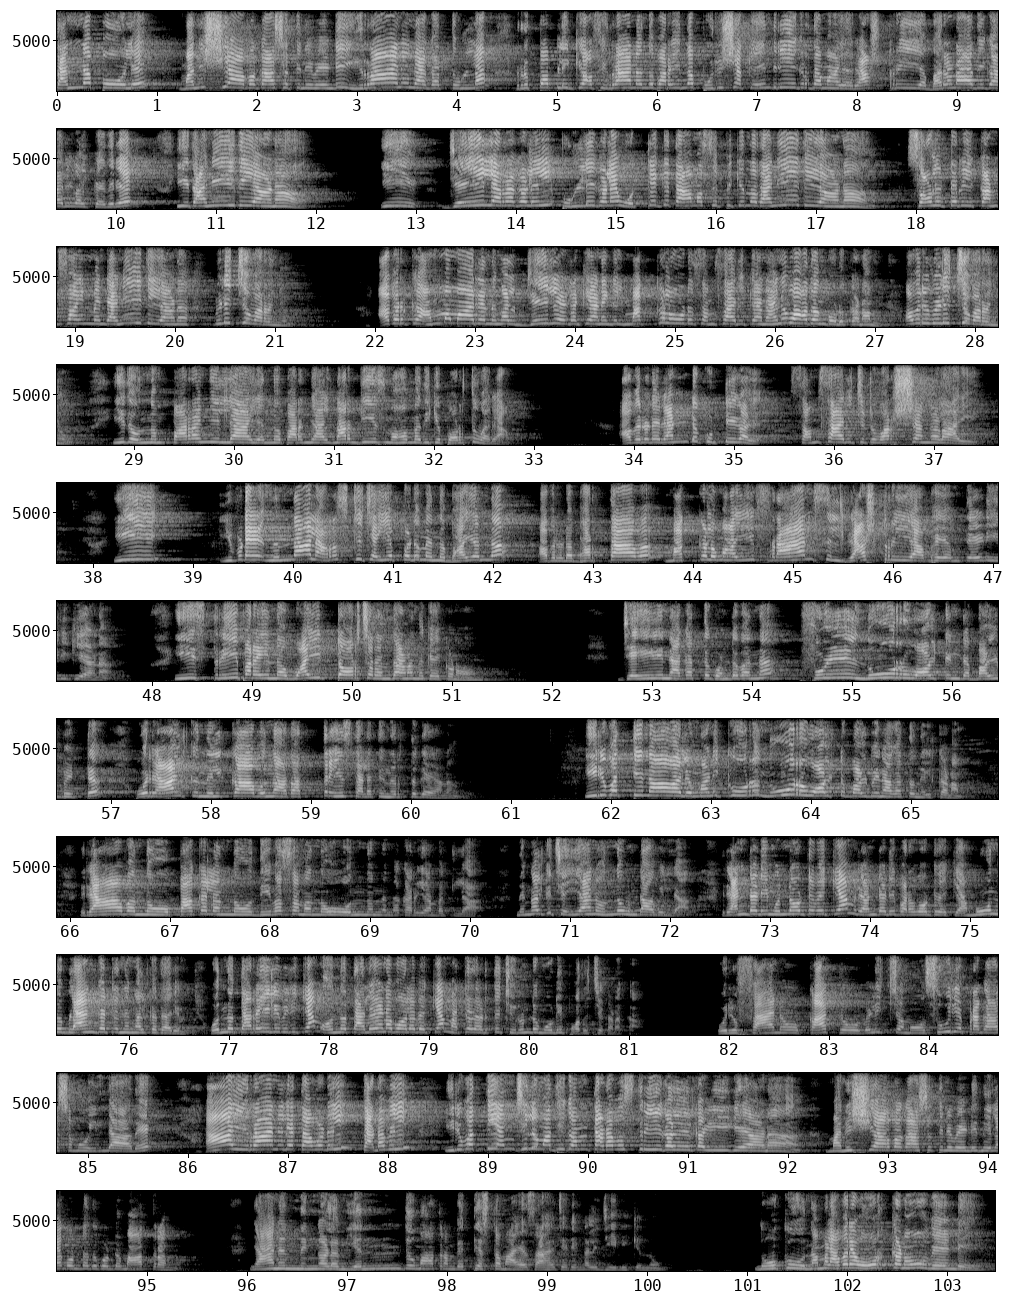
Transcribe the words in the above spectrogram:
തന്നെ പോലെ മനുഷ്യാവകാശത്തിന് വേണ്ടി ഇറാനിനകത്തുള്ള റിപ്പബ്ലിക് ഓഫ് ഇറാൻ എന്ന് പറയുന്ന പുരുഷ കേന്ദ്രീകൃതമായ രാഷ്ട്രീയ ഭരണാധികാരികൾക്കെതിരെ ഇതനീതിയാണ് ഈ ജയിലറകളിൽ പുള്ളികളെ ഒറ്റയ്ക്ക് താമസിപ്പിക്കുന്നത് അനീതിയാണ്. Solitary confinement അനീതിയാണ്. വിളിച്ചു പറഞ്ഞു. അവർക്ക് അമ്മമാരെ നിങ്ങൾ ജയിലിലടക്കുകയാണെങ്കിൽ മക്കളോട് സംസാരിക്കാൻ അനുവാദം കൊടുക്കണം. അവർ വിളിച്ചു പറഞ്ഞു ഇതൊന്നും പറഞ്ഞില്ല എന്ന് പറഞ്ഞാൽ നർഗീസ് മുഹമ്മദിക്ക് പുറത്തു വരാം. അവരുടെ രണ്ട് കുട്ടികൾ സംസാരിച്ചിട്ട് വർഷങ്ങളായി. ഈ ഇവിടെ നിന്നാൽ അറസ്റ്റ് ചെയ്യപ്പെടുമെന്ന് ഭയന്ന് അവരുടെ ഭർത്താവ് മക്കളുമായി ഫ്രാൻസിൽ രാഷ്ട്രീയ അഭയം തേടിയിരിക്കുകയാണ്. ഈ സ്ത്രീ പറയുന്ന വൈറ്റ് ടോർച്ചർ എന്താണെന്ന് കേൾക്കണോ? ജയിലിനകത്ത് കൊണ്ടുവന്ന് ഫുൾ നൂറ് വോൾട്ടിന്റെ ബൾബിട്ട് ഒരാൾക്ക് നിൽക്കാവുന്ന അത് അത്രയും സ്ഥലത്ത് നിർത്തുകയാണ്. ഇരുപത്തിനാല് മണിക്കൂർ നൂറ് വോൾട്ട് ബൾബിനകത്ത് നിൽക്കണം. രാവെന്നോ പകലെന്നോ ദിവസമെന്നോ ഒന്നും നിങ്ങൾക്കറിയാൻ പറ്റില്ല. നിങ്ങൾക്ക് ചെയ്യാനൊന്നും ഉണ്ടാവില്ല. രണ്ടടി മുന്നോട്ട് വയ്ക്കാം രണ്ടടി പുറകോട്ട് വയ്ക്കാം മൂന്ന് ബ്ലാങ്കറ്റ് നിങ്ങൾക്ക് തരും. ഒന്ന് തറയിൽ വിരിക്കാം ഒന്ന് തലേണ പോലെ വയ്ക്കാം മറ്റേതെടുത്ത് ചുരുണ്ട് മൂടി പൊതച്ച് കിടക്കാം. ഒരു ഫാനോ കാറ്റോ വെളിച്ചമോ സൂര്യപ്രകാശമോ ഇല്ലാതെ ആ ഇറാനിലെ തവടിൽ തടവിൽ ഇരുപത്തിയഞ്ചിലുമധികം തടവ് സ്ത്രീകൾ കഴിയുകയാണ്. മനുഷ്യാവകാശത്തിന് വേണ്ടി നിലകൊണ്ടതുകൊണ്ട് മാത്രം. ഞാനും നിങ്ങളും എന്തുമാത്രം വ്യത്യസ്തമായ സാഹചര്യങ്ങളിൽ ജീവിക്കുന്നു. നോക്കൂ നമ്മൾ അവരെ ഓർക്കണോ വേണ്ടേ?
